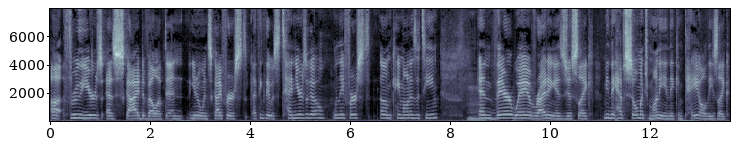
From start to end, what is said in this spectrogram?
uh, through the years as Sky developed. And, you know, when Sky first, I think it was 10 years ago when they first um, came on as a team. Mm. And their way of riding is just like, I mean, they have so much money and they can pay all these, like,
